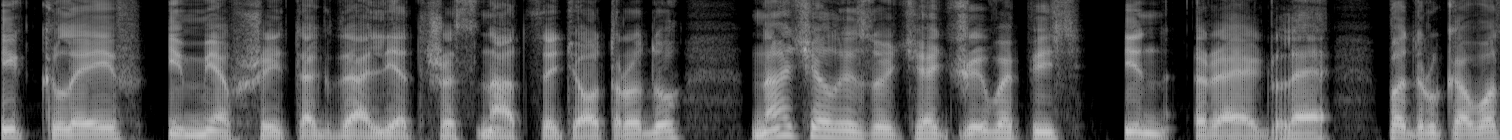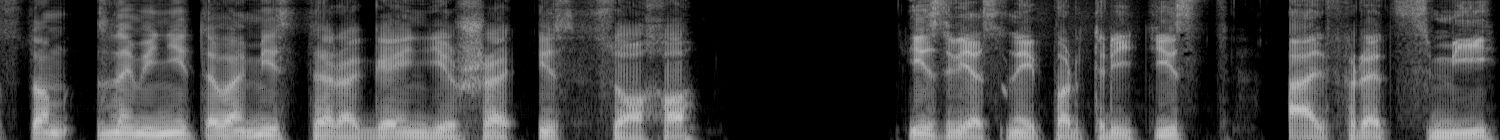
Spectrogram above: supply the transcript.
И Клейв, имевший тогда лет 16 от роду, начал изучать живопись ин регле под руководством знаменитого мистера Гендиша из Сохо. Известный портретист Альфред Сми,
